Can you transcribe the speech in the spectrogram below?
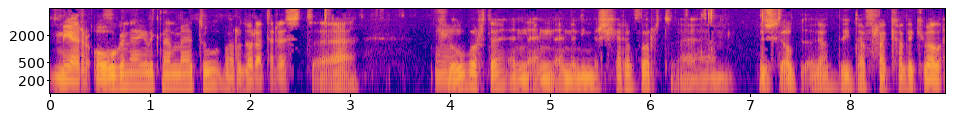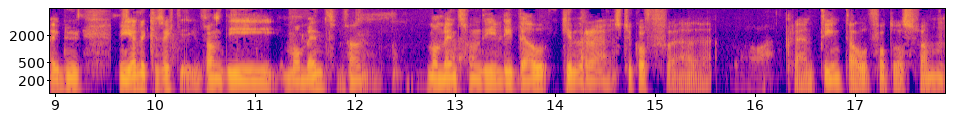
meer ogen eigenlijk naar mij toe, waardoor dat de rest flow mm. wordt hè, en, en, en niet meer scherp wordt. Ehm, dus op ja, dat vlak had ik wel. Ik nu, nu eerlijk gezegd, van die moment van moment van die libel. Ik heb er een stuk of een klein tiental foto's van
